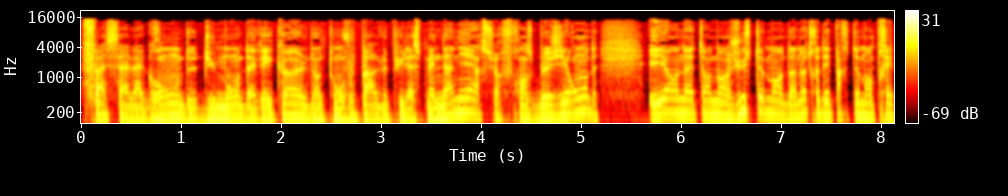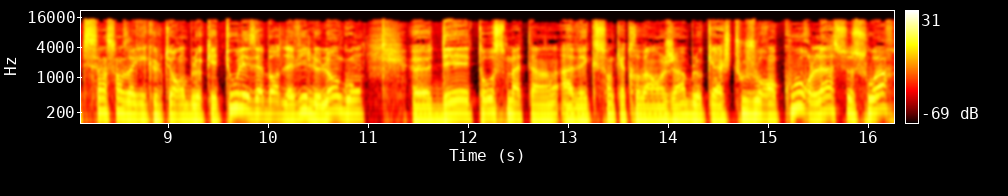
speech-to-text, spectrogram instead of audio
face à la gronde du monde agricole dont on vous parle depuis la semaine dernière sur France Bleu Gironde. Et en attendant, justement, dans notre département, près de 500 agriculteurs ont bloqué tous les abords de la ville de Langon euh, dès tôt ce matin avec 180 engins, blocage toujours en cours. Là, ce soir,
